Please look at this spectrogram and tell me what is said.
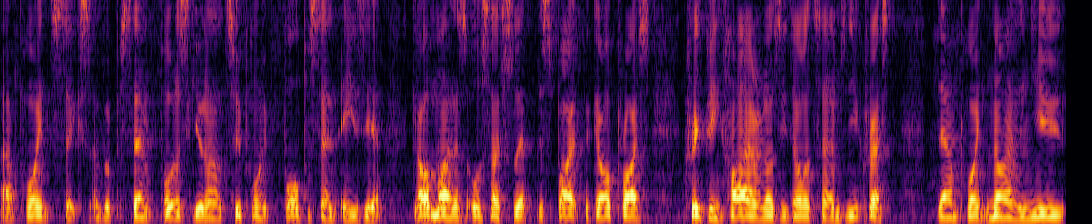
uh, 0.6 of a percent. Fortescue another 2.4% easier. Gold miners also slipped despite the gold price creeping higher in Aussie dollar terms. Newcrest down 0.9 and New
